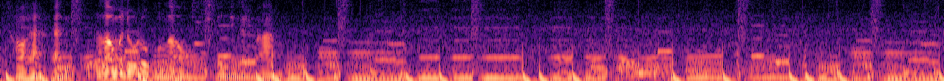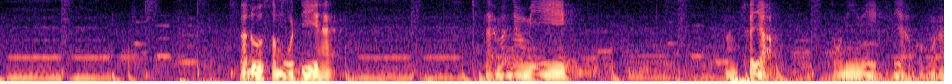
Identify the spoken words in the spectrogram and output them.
ดเข้าหากัน แล้วเรามาดูลูปของเราเป็นยังไงบ้าง ก็ดูสมูทดีฮะ แต่มันยังมี มันขยับ ตรงนี้มีขยับออกมา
